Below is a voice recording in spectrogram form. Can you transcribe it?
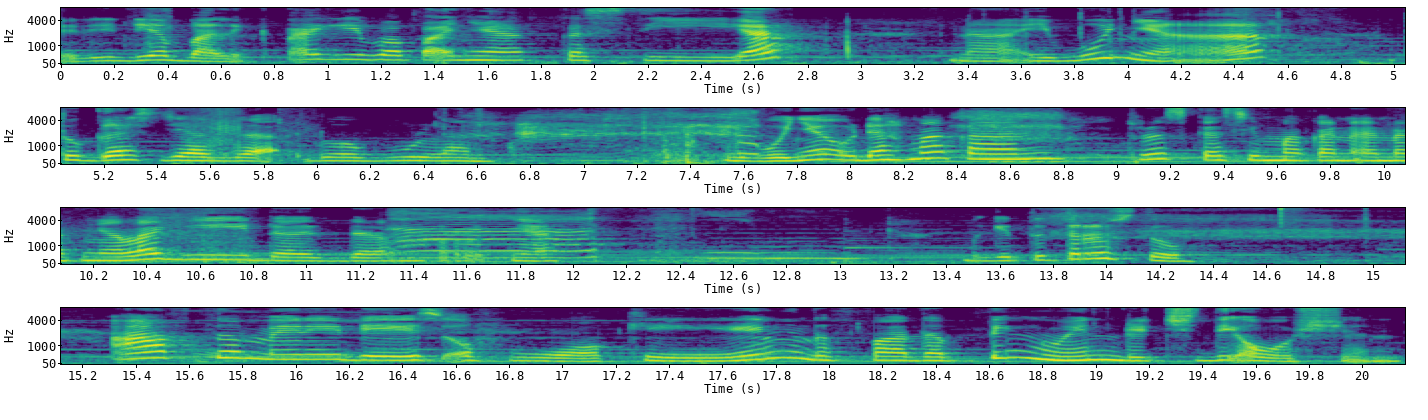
Jadi dia balik lagi bapaknya ke sea. Nah ibunya tugas jaga dua bulan. Ibunya udah makan, terus kasih makan anaknya lagi dari dalam perutnya. Begitu terus tuh. After many days of walking, the father penguin reached the ocean.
